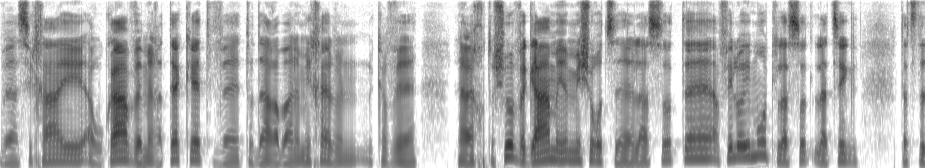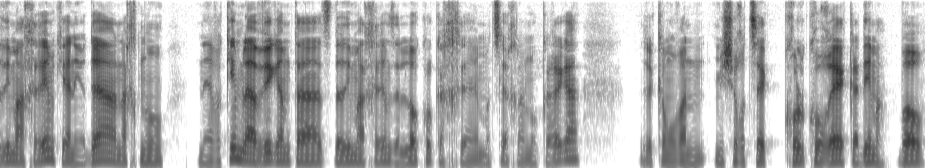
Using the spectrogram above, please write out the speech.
והשיחה היא ארוכה ומרתקת, ותודה רבה למיכאל, ונקווה לארח אותו שוב, וגם אם מישהו רוצה לעשות אה, אפילו עימות, לעשות, להציג את הצדדים האחרים, כי אני יודע, אנחנו נאבקים להביא גם את הצדדים האחרים, זה לא כל כך מצליח לנו כרגע. זה כמובן, מי שרוצה קול קורא, קדימה, בואו,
